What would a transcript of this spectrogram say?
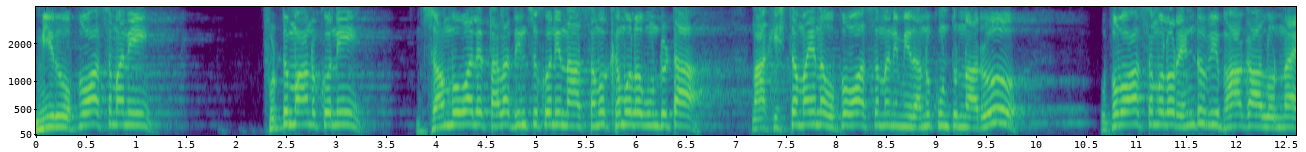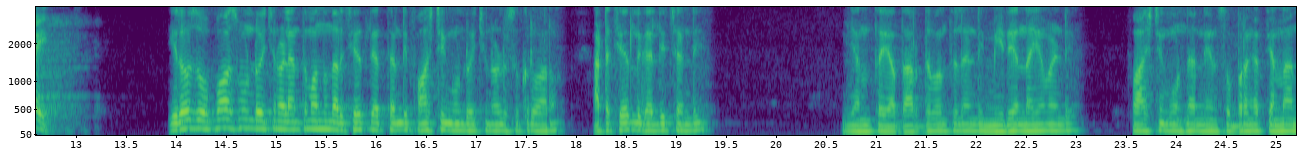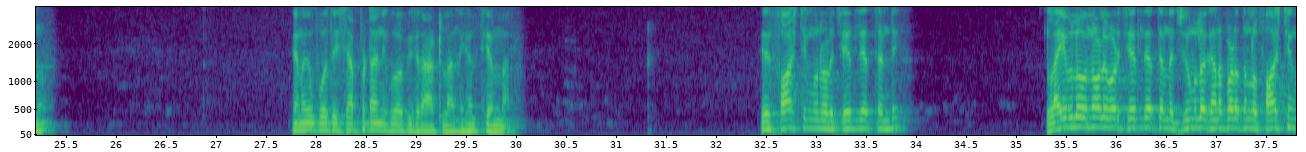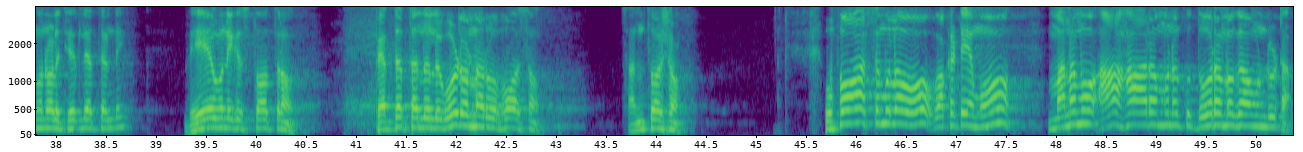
మీరు ఉపవాసమని ఫుడ్ మానుకొని జమ్ము వలె తల దించుకొని నా సముఖములో ఉండుట నాకు ఇష్టమైన ఉపవాసమని మీరు అనుకుంటున్నారు. ఉపవాసములో రెండు విభాగాలు ఉన్నాయి ఈరోజు ఉపవాసం ఉండి వచ్చిన వాళ్ళు ఎంతమంది ఉన్నారు? చేతులు ఎత్తండి. ఫాస్టింగ్ ఉండి వచ్చిన వాళ్ళు శుక్రవారం. అట్ట చేతులు గల్లించండి ఎంత యథార్థవంతులండి. మీదే నయం అండి ఫాస్టింగ్ ఉంటున్నారు. నేను శుభ్రంగా తిన్నాను. తినకపోతే చెప్పడానికి ఓపిక రావట్లేదు. అందుకని తిన్నా. ఏది ఫాస్టింగ్ ఉన్నవాళ్ళు చేతులు ఎత్తండి. లైవ్లో ఉన్నవాళ్ళు కూడా చేతులు ఎత్తండి. జూమ్లో కనపడుతున్న ఫాస్టింగ్ ఉన్నవాళ్ళు చేతులు ఎత్తండి. దేవునికి స్తోత్రం. పెద్ద తల్లులు కూడా ఉన్నారు ఉపవాసం. సంతోషం. ఉపవాసములో ఒకటేమో మనము ఆహారమునకు దూరముగా ఉండుట.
